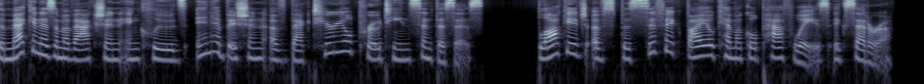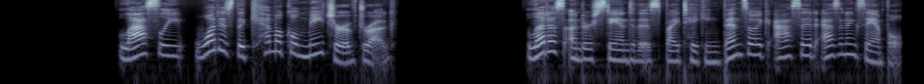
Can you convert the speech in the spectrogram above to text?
The mechanism of action includes inhibition of bacterial protein synthesis, blockage of specific biochemical pathways, etc. Lastly, what is the chemical nature of drug? Let us understand this by taking benzoic acid as an example.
